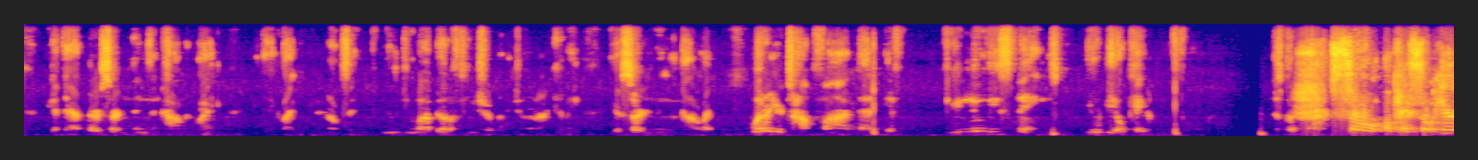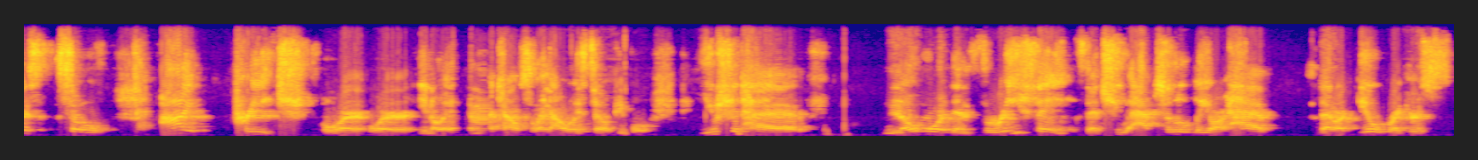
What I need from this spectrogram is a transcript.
You have to have there certain things in common, like like you know, say, you, do you want to build a future with each other? I mean, you have certain things in common. Like, what are your top five that if you knew these things, you would be okay to? So okay, so here's so I preach or or you know in my counseling, I always tell people you should have no more than three things that you absolutely are have that are deal breakers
